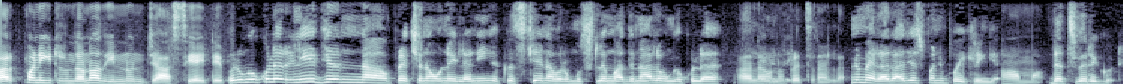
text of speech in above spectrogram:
ஒர்க் பண்ணிக்கிட்டு இருந்தோம்னா அது இன்னும் ஜாஸ்தி ஆகிட்டே ஒரு உங்களுக்குள்ள ரிலீஜியன் பிரச்சனை ஒண்ணும் இல்ல. நீங்க கிறிஸ்டியன் அவர் முஸ்லிம் அதனால உங்களுக்குள்ள அதெல்லாம் ஒன்றும் பிரச்சனை இல்லை. ஒண்ணுமே எல்லாரும் அட்ஜஸ்ட் பண்ணி போய்க்கிறீங்க. ஆமாம் தட்ஸ் வெரி குட்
